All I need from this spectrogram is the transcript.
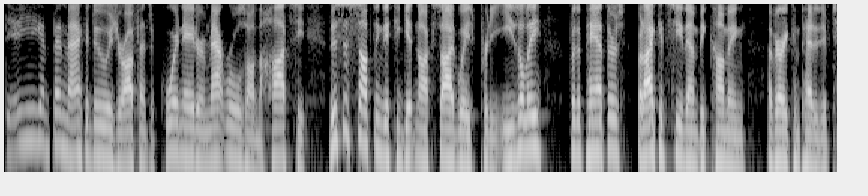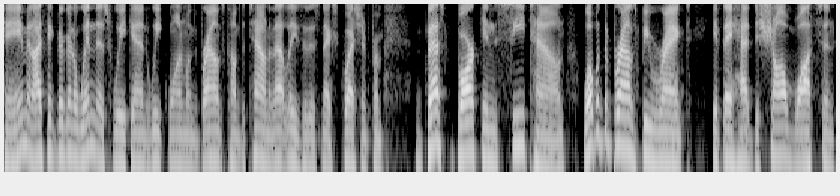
to you got Ben McAdoo as your offensive coordinator, and Matt Rhule's on the hot seat. This is something that could get knocked sideways pretty easily for the Panthers, but I could see them becoming a very competitive team, and I think they're going to win this weekend, Week One, when the Browns come to town. And that leads to this next question from Best Bark in Sea Town: What would the Browns be ranked if they had Deshaun Watson?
